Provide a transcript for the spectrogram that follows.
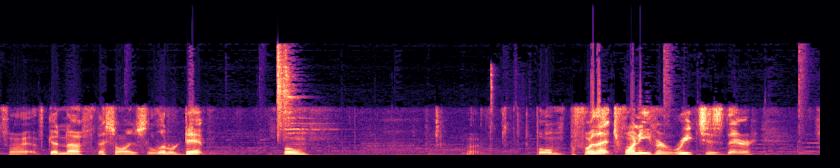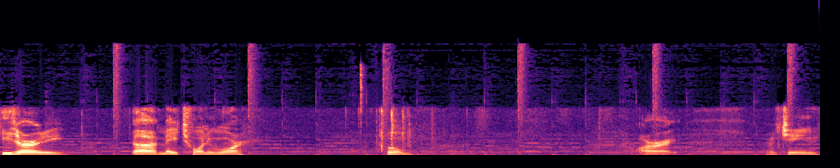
So if good enough, that's only just a little dip. Boom. Boom. Before that 20 even reaches there, he's already uh, made 20 more. Boom. Alright. 19.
